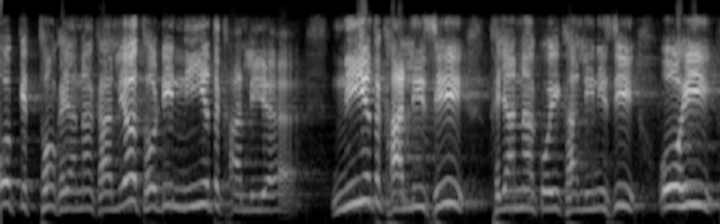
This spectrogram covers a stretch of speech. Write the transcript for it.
ਉਹ ਕਿੱਥੋਂ ਖਜ਼ਾਨਾ ਖਾਲੀ ਆ ਤੁਹਾਡੀ ਨੀਅਤ ਖਾਲੀ ਹੈ ਨੀਅਤ ਖਾਲੀ ਸੀ ਖਜ਼ਾਨਾ ਕੋਈ ਖਾਲੀ ਨਹੀਂ ਸੀ ਉਹੀ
